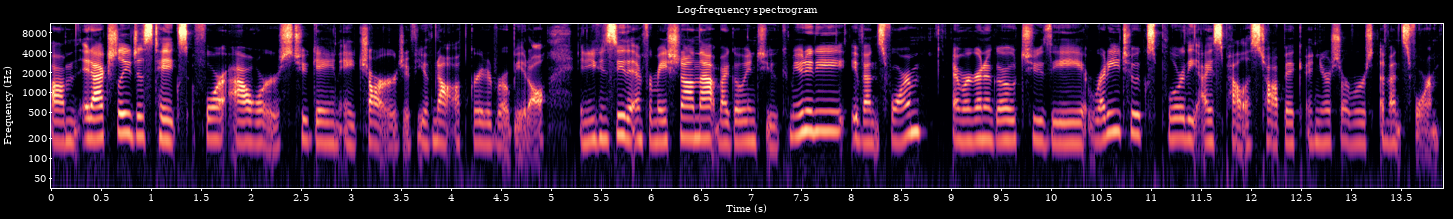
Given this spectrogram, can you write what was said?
Um, it actually just takes four hours to gain a charge if you have not upgraded Roby at all. And you can see the information on that by going to Community Events Forum and we're going to go to the Ready to Explore the Ice Palace topic in your server's events form.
